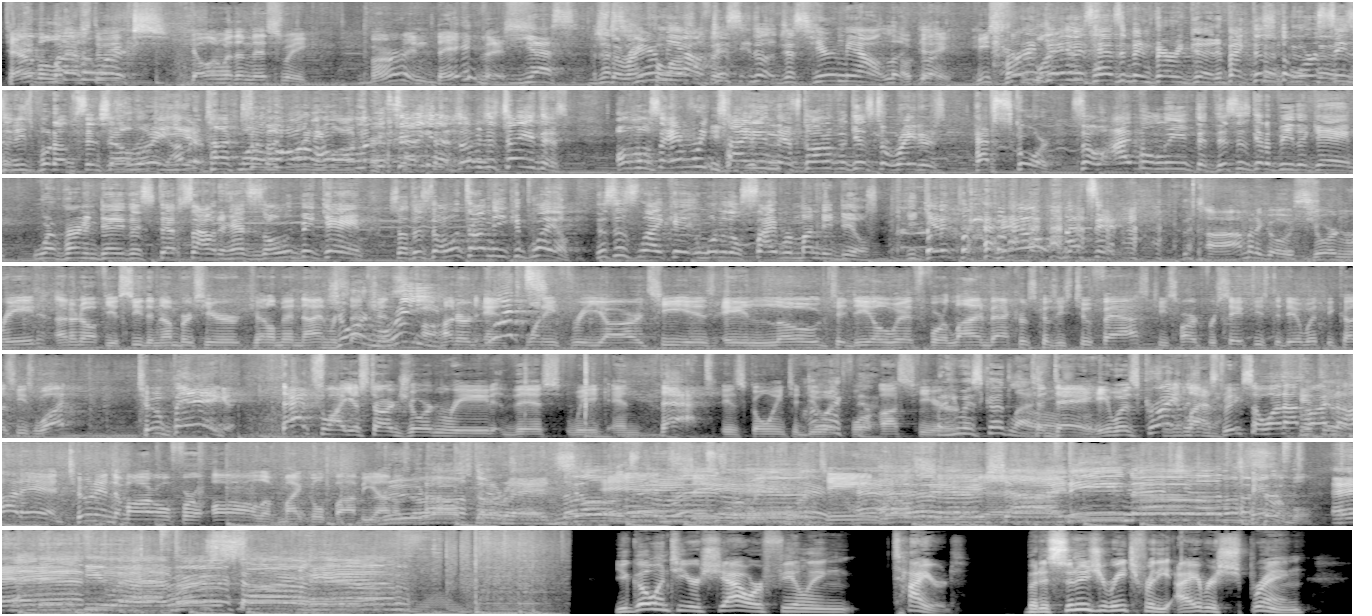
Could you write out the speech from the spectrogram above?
Terrible Whatever last week. works. Going with him this week. Vernon Davis. Yes, just the right hear me out. Just, look, just hear me out. Look, Okay, look. he's Vernon playing? Davis hasn't been very good. In fact, this is the worst season he's put up since So, his let me- rookie I'm year. gonna talk more so, about hold on, Delanie hold Let me tell you this. Let me just tell you this. Almost every tight end that's gone up against the Raiders have scored. So I believe that this is going to be the game where Vernon Davis steps out and has his only big game. So this is the only time that you can play him. This is like a, one of those Cyber Monday deals. You get it now, that's it. Uh, I'm going to go with Jordan Reed. I don't know if you see the numbers here, gentlemen. Nine receptions, Reed? 123 yards. He is a load to deal with for linebackers because he's too fast. He's hard for safeties to deal with because he's what? Too big. That's why you start Jordan Reed this week, and that is going to do like it for that. us here. But he was good last today. week. He was great See, last week, so why not Can't ride the it. hot hand? Tune in tomorrow for all of Michael Fabiano's Rudolph the Red Zone. and six for week 14. Very shiny matchup. Terrible. And if you ever start him. You go into your shower feeling tired, but as soon as you reach for the Irish Spring,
